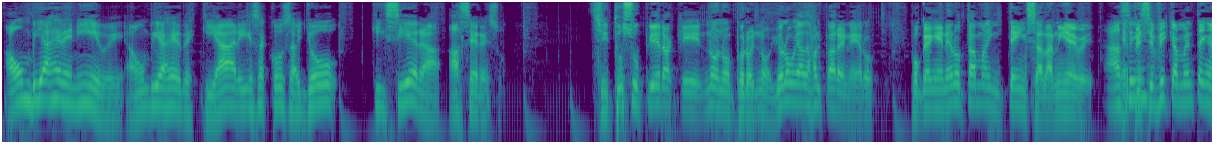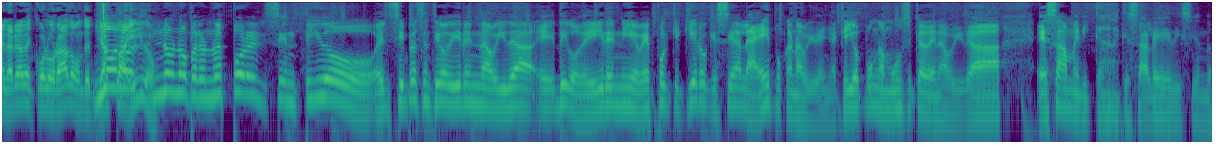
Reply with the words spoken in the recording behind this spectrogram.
a un viaje de nieve, a un viaje de esquiar y esas cosas. Yo quisiera hacer eso. Si tú supieras que. No, no, pero no, yo lo voy a dejar para enero. Porque en enero está más intensa la nieve. ¿Ah, sí? Específicamente en el área de Colorado, donde ya No, has no, ido. no, no, pero no es por el sentido, el simple sentido de ir en Navidad, eh, digo, de ir en nieve, es porque quiero que sea la época navideña, que yo ponga música de Navidad, esa americana que sale diciendo,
